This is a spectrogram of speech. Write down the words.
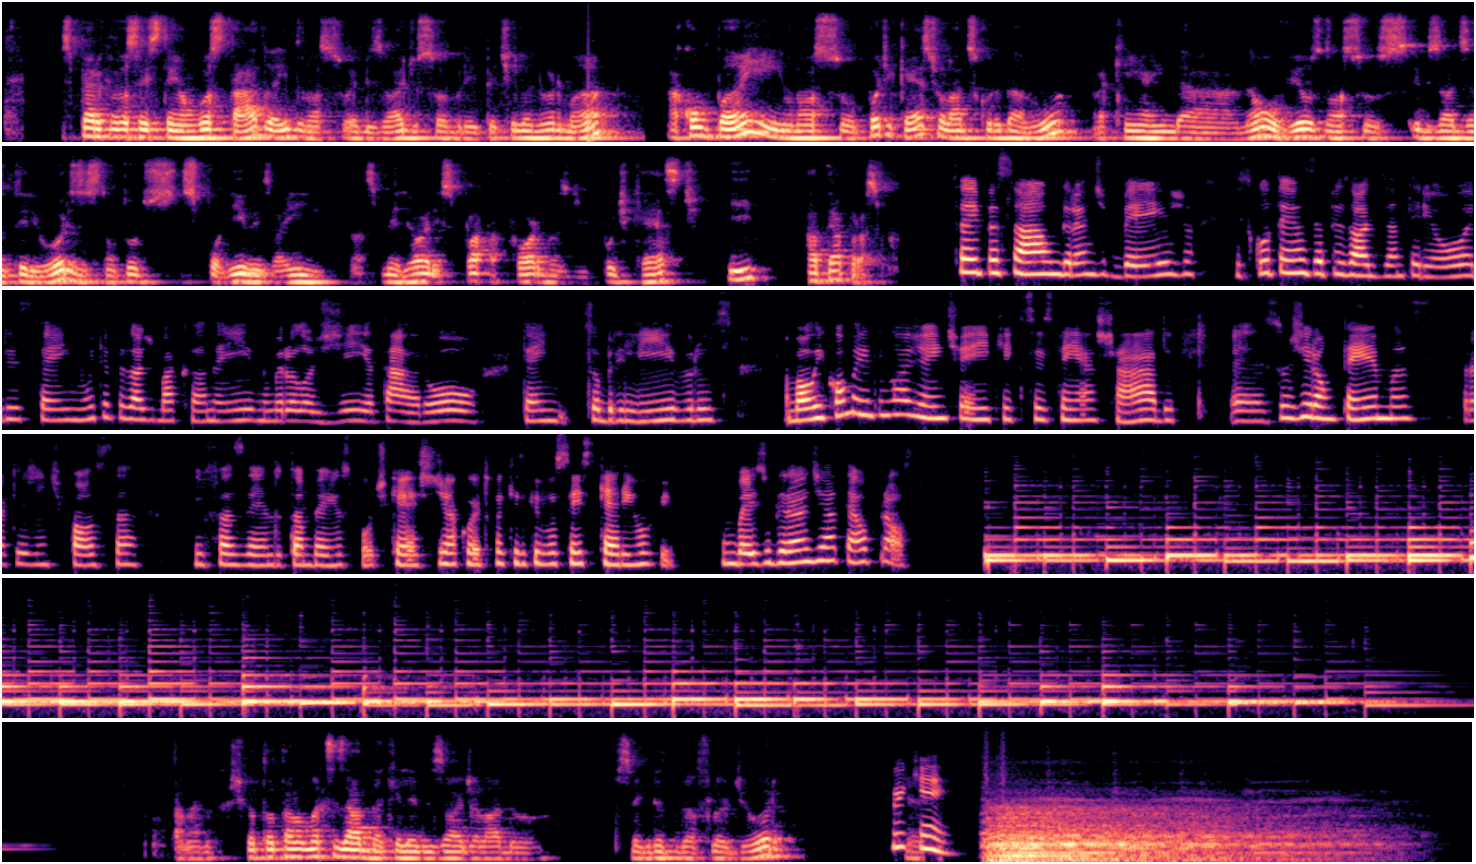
Espero que vocês tenham gostado aí do nosso episódio sobre Petit Lenormand. Acompanhem o nosso podcast, O Lado Escuro da Lua. Para quem ainda não ouviu os nossos episódios anteriores, estão todos disponíveis aí nas melhores plataformas de podcast. E até a próxima. Isso aí, pessoal. Um grande beijo. Escutem os episódios anteriores. Tem muito episódio bacana aí, numerologia, tarô, tem sobre livros. Tá bom? E comentem com a gente aí o que, que vocês têm achado. É, sugiram temas para que a gente possa ir fazendo também os podcasts de acordo com aquilo que vocês querem ouvir. Um beijo grande e até o próximo. Acho que eu tô traumatizado daquele episódio lá do Segredo da Flor de Ouro. Por quê? É...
